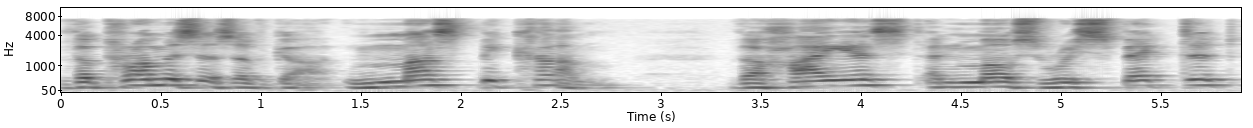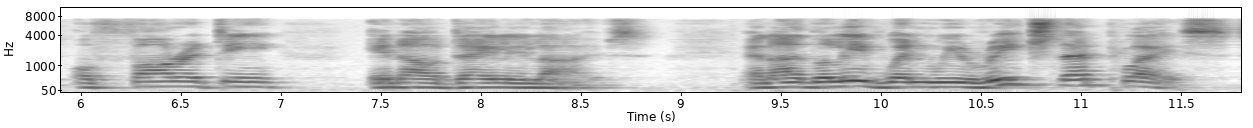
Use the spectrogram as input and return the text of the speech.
The promises of God must become the highest and most respected authority in our daily lives. And I believe when we reach that place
